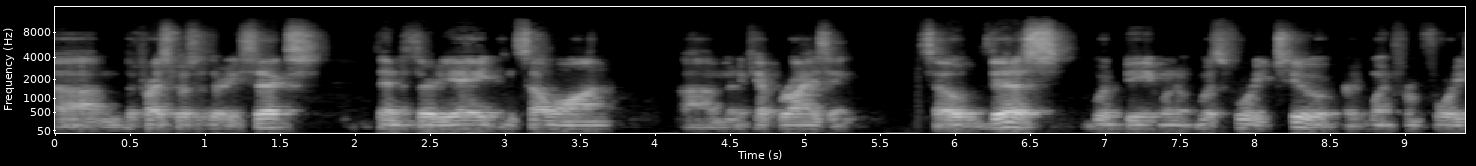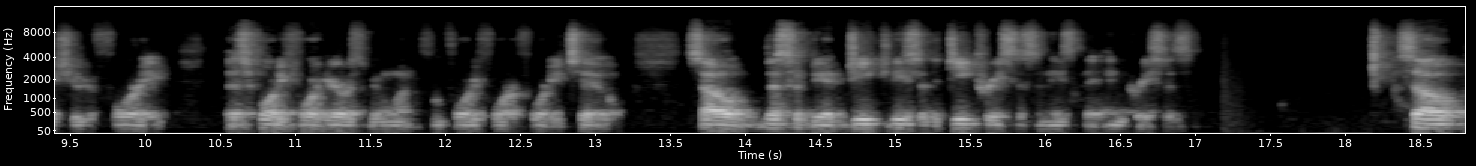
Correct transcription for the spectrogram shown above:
Um, the price rose to 36, then to 38, and so on. Um, and it kept rising. So this would be when it was 42, it went from 42 to 40. This 44 here was it went from 44 to 42. So this would be a de these are the decreases and these are the increases. So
